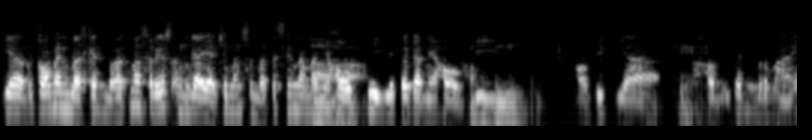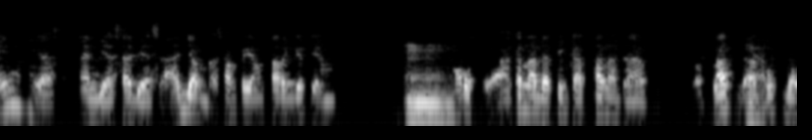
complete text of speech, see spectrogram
ya kalau main basket banget mah serius enggak ya. Cuman sebatas yang namanya oh. hobi gitu kan ya hobi. Hobi, hobi ya okay. hobi kan bermain ya main biasa biasa aja. Nggak sampai yang target yang hmm. harus ya kan ada tingkatan ada plat yeah. aku dan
